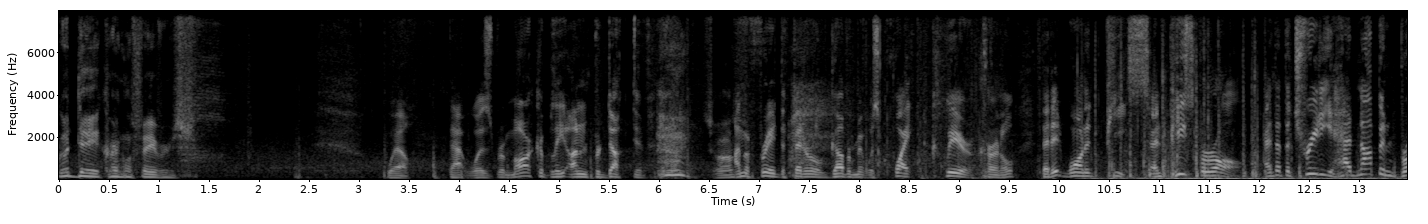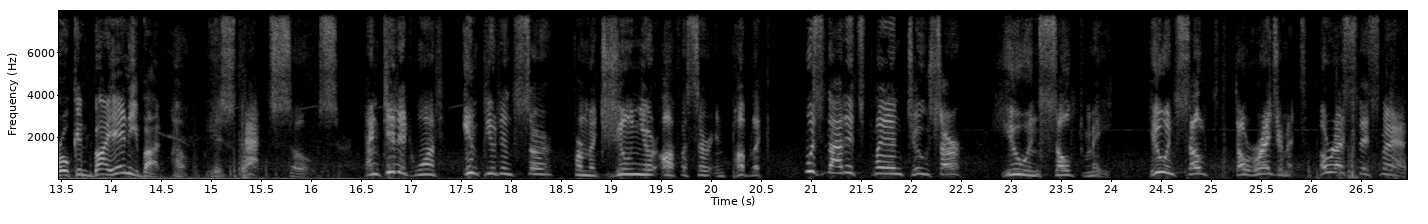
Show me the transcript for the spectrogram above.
Good day, Colonel Favors. Well, that was remarkably unproductive. I'm afraid the federal government was quite clear, Colonel, that it wanted peace, and peace for all, and that the treaty had not been broken by anybody. Oh, is that so, sir? And did it want impudence, sir, from a junior officer in public? Was that its plan too, sir? You insult me. You insult the regiment. Arrest this man.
